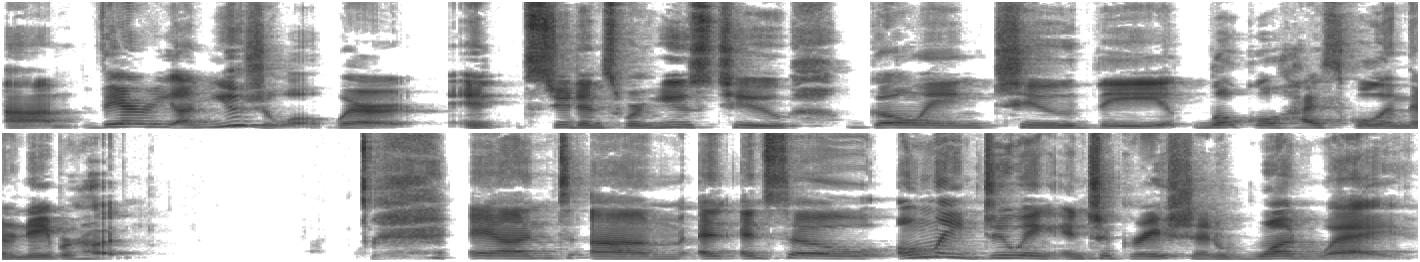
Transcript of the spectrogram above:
um, very unusual, where students were used to going to the local high school in their neighborhood. And um, and and so only doing integration one way,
